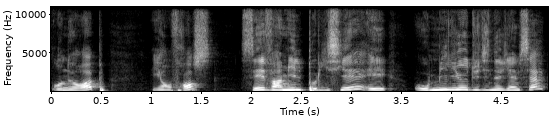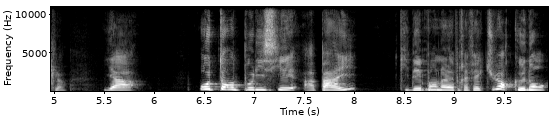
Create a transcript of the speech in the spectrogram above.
en Europe et en France, c'est 20 000 policiers et au milieu du 19e siècle, il y a autant de policiers à Paris qui dépendent de la préfecture que dans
